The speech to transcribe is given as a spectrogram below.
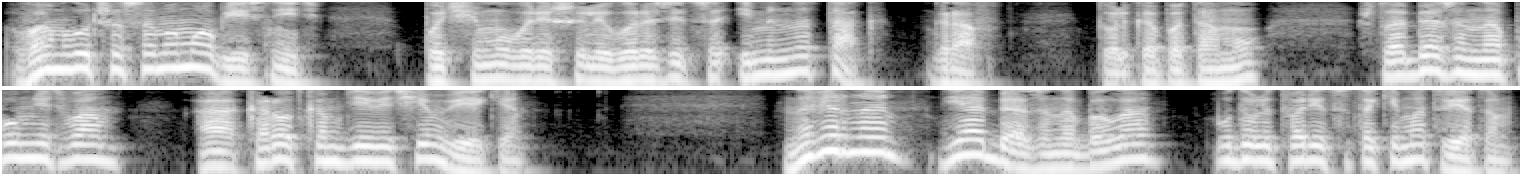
вам лучше самому объяснить, почему вы решили выразиться именно так, граф. Только потому, что обязан напомнить вам о коротком девичьем веке. Наверное, я обязана была удовлетвориться таким ответом.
